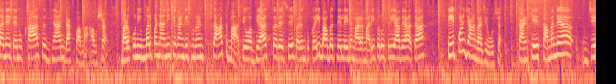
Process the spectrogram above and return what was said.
બને તેનું ખાસ ધ્યાન રાખવામાં આવશે. બાળકોની ઉંમર પણ નાની છે કારણ કે ધોરણ સાતમાં તેઓ અભ્યાસ કરે છે, પરંતુ કઈ બાબતને લઈને મારામારી પર ઉતરી આવ્યા હતા તે પણ જાણવા જેવું છે. કારણ કે સામાન્ય જે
